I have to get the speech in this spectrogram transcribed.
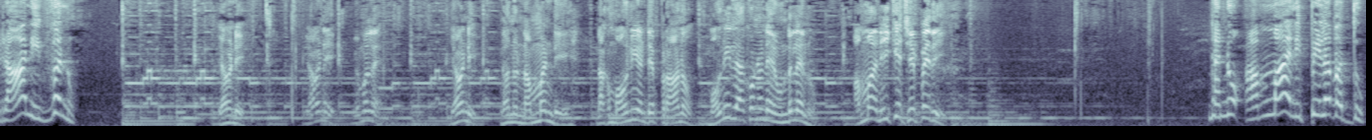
రానివ్వను. ఏమండి? ఏమండి? మిమ్మల్ని ఏమండి నన్ను నమ్మండి. నాకు మౌని అంటే ప్రాణం. మౌని లేకుండా నేను ఉండలేను. అమ్మా నీకే చెప్పేది. నన్ను అమ్మ అని పిలవద్దు.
